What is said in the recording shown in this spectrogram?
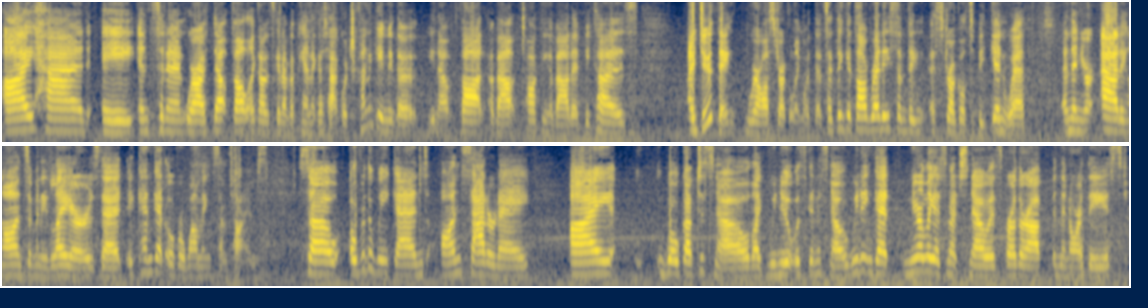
I had a incident where I felt, felt like I was going to have a panic attack, which kind of gave me the, you know, thought about talking about it because I do think we're all struggling with this. I think it's already something, a struggle to begin with and then you're adding on so many layers that it can get overwhelming sometimes. So, over the weekend on Saturday, I woke up to snow. Like we knew it was going to snow. We didn't get nearly as much snow as further up in the Northeast,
